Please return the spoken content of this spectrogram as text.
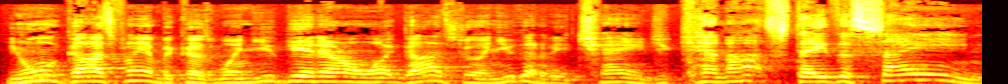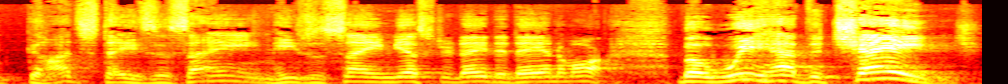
You want God's plan because when you get in on what God's doing, you're going to be changed. You cannot stay the same. God stays the same. He's the same yesterday, today, and tomorrow. But we have to change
